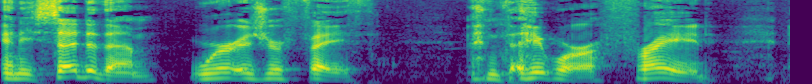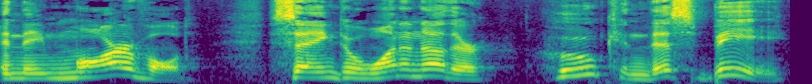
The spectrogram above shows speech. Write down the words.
And he said to them, Where is your faith? And they were afraid, and they marveled, saying to one another, Who can this be?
